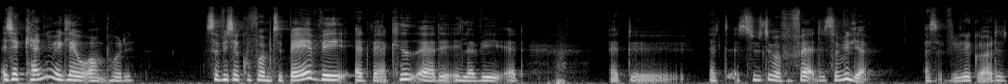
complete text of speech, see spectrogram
altså jeg kan jo ikke lave om på det. Så hvis jeg kunne få ham tilbage ved at være ked af det, eller ved at, at, øh, at, at synes, det var forfærdeligt, så ville jeg, altså ville jeg gøre det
